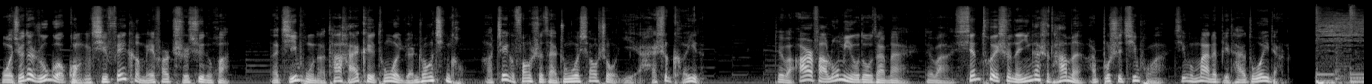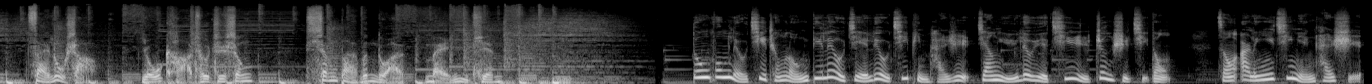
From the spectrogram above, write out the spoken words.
我觉得如果广汽菲克没法持续的话，那吉普呢？它还可以通过原装进口啊，这个方式在中国销售也还是可以的，对吧？阿尔法罗密欧都在卖，对吧？先退市的应该是他们，而不是吉普啊。吉普卖的比它还多一点呢。在路上，有卡车之声，相伴温暖每一天。东风柳汽成龙第六届六七品牌日将于六月七日正式启动。从二零一七年开始，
